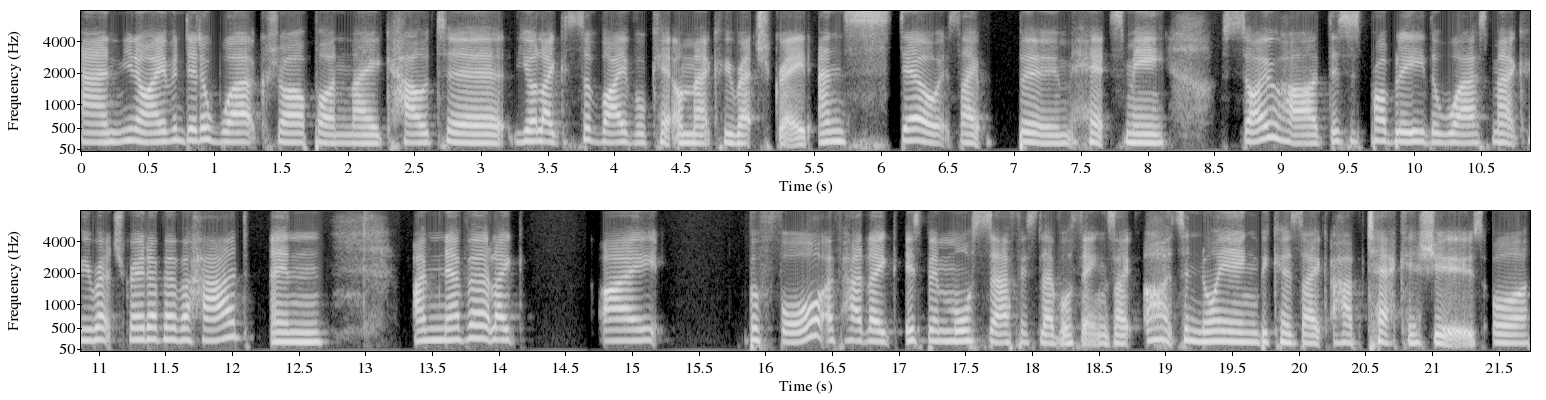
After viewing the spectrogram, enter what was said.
And you know, I even did a workshop on like how to your like survival kit on Mercury retrograde. And still it's like boom hits me so hard. This is probably the worst Mercury retrograde I've ever had. And I'm never like I before I've had like it's been more surface level things like oh it's annoying because like I have tech issues or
